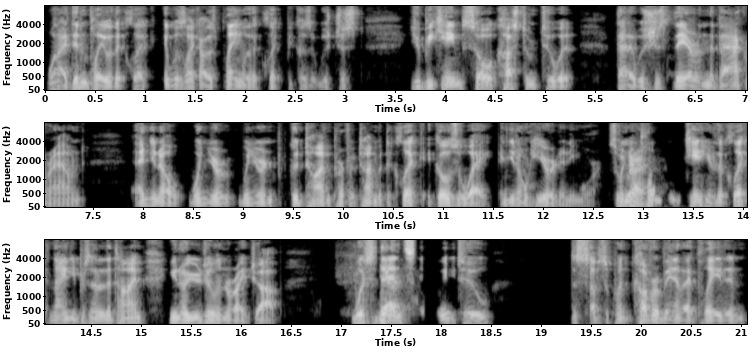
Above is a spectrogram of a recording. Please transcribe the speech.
when I didn't play with a click, it was like I was playing with a click because it was just you became so accustomed to it that it was just there in the background. And you know, when you're when you're in good time, perfect time with the click, it goes away and you don't hear it anymore. So when right. you're playing, you can't hear the click ninety percent of the time. You know you're doing the right job, which then yeah. segued to the subsequent cover band I played in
